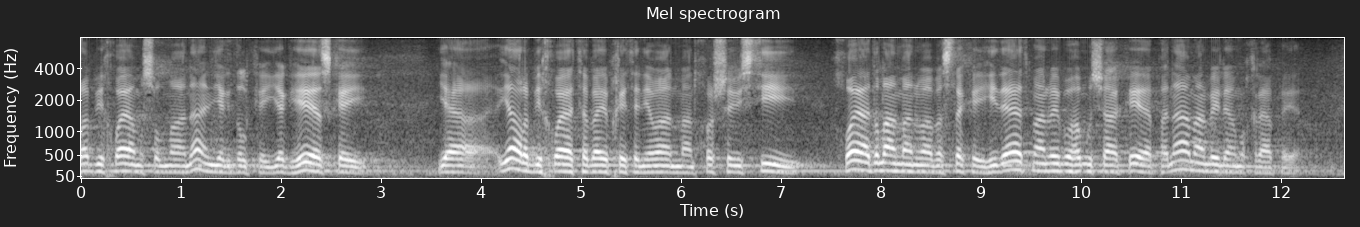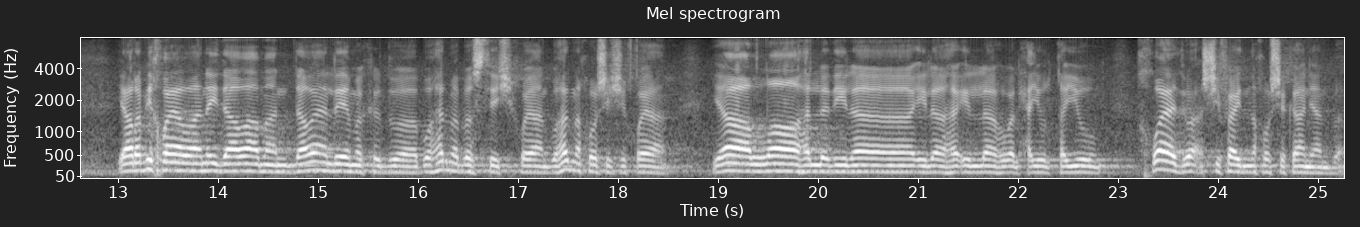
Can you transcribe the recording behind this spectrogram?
ڕەبی خۆیان مسلمانان یەک دڵکەی یەک هێزکەی. یا ڕبی خۆیان تەبای بخیتە نێوانمان خۆشەویستی. خۆیان دڵانمان وابەستەکەی. هیدایەتمان بێ بۆ هەموو شاکەیە پەنامان بێ لە مخراپەیە یا ڕبی خۆیانوانەی داوامان داوایان لێ ئێمە کردووە بۆ هەر مەبەستێکی خۆیان بۆ هەر نەخۆشیشی خۆیان. يا الله الذي لا إله إلا هو الحي القيوم. خواد شفاي نخوش كان ينبا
